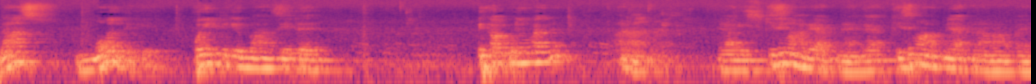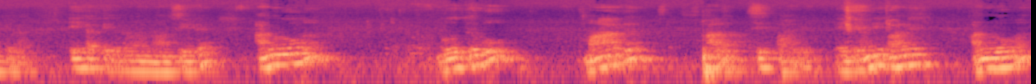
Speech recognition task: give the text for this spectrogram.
last moment එකේ point එකේ වහන්සේට එකක් උනේ මොකද්ද? අනාත්මය. එයාගේ කිසිම හරයක් නැහැ. එයා කිසිම ආත්මයක් නාමයි කියලා. ඒකත් ඒක තමයි වහන්සේට අනුලෝම ගෝත්‍ර වූ මාර්ග ඵල සිත් පහළ වෙනවා. ඒ දෙවෙනි පහළ වෙන්නේ අනුලෝම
